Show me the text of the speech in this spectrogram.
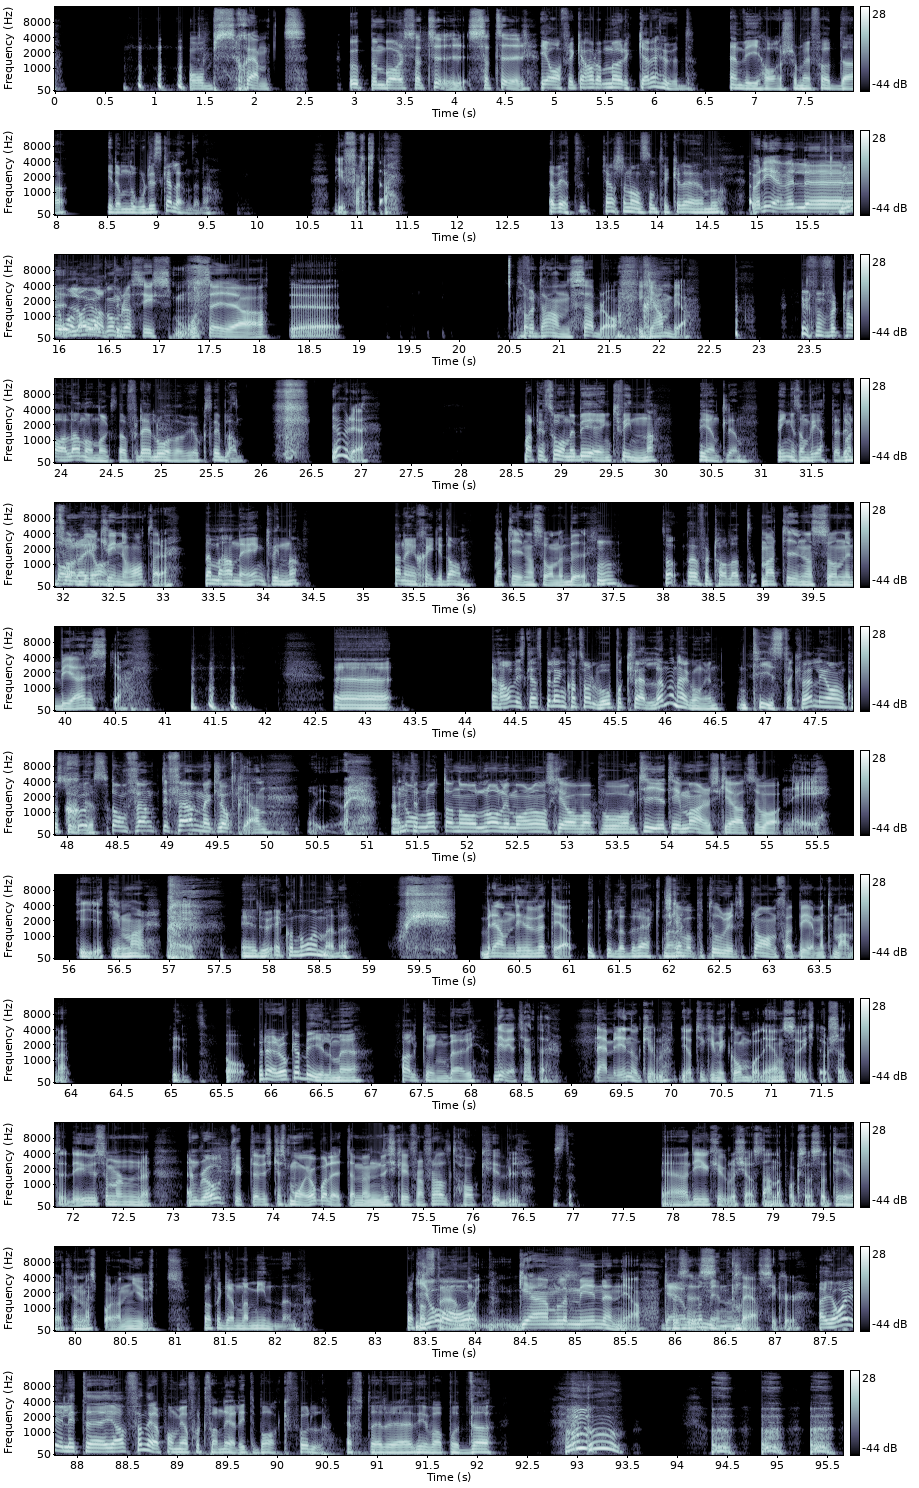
Obs! Skämt. Uppenbar satir. satir. I Afrika har de mörkare hud än vi har som är födda i de nordiska länderna. Det är fakta. Jag vet, kanske någon som tycker det ändå. Ja, men det är väl eh, lagom rasism att säga att eh, de dansar bra i Gambia. Vi får förtala någon också, för det lovar vi också ibland. Gör vi det? Martin Soneby är en kvinna, egentligen. Det är ingen som vet det. Det är Martin Soneby är en kvinnohatare. Nej, men han är en kvinna. Han är en skäggig dam. Martina Soneby. Mm. Så, har jag förtalat. Martina Sonebierska. Uh, jaha, vi ska spela en kontrollbo på kvällen den här gången. En tisdagkväll i AMK Studios. 17.55 är klockan. Oj, oj. Jag är lite- 08.00 imorgon ska jag vara på, om 10 timmar ska jag alltså vara, nej, 10 timmar, nej. Är du ekonom eller? Bränd i huvudet är jag. Utbildad räknare? Ska vara på Torilsplan för att bege mig till Malmö. Fint. Ja. Hur är det att åka bil med Falk Engberg? Det vet jag inte. Nej, men det är nog kul. Jag tycker mycket om både Jens och Viktor, så det är ju som en, en roadtrip där vi ska småjobba lite, men vi ska ju framförallt ha kul. Just det. Eh, Det är ju kul att köra standup också, så det är verkligen mest bara njut. Prata gamla minnen. Prata Ja, gamla minnen ja. Gamla Precis, minnen. klassiker. Ja, jag är lite, jag funderar på om jag fortfarande är lite bakfull efter eh, vi var på The...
